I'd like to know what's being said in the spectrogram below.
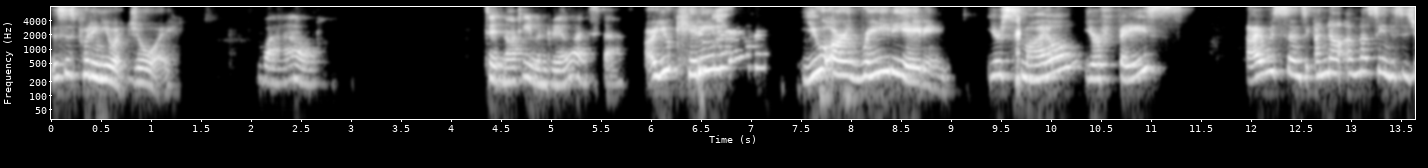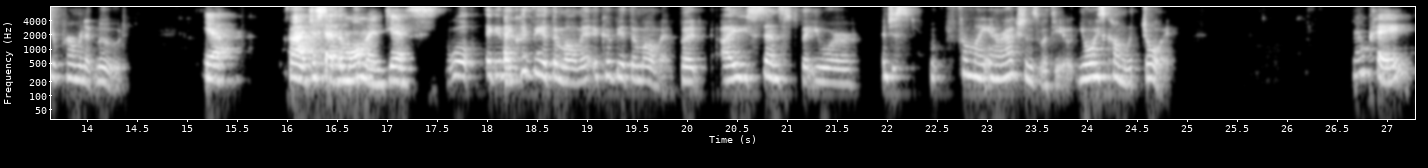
This is putting you at joy. Wow. Did not even realize that. Are you kidding? You are radiating. Your smile, your face. I was sensing. I'm not. I'm not saying this is your permanent mood. Yeah. Ah, just at the moment, yes. Well, again, it could be at the moment. It could be at the moment. But I sensed that you were, and just from my interactions with you, you always come with joy. Okay.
